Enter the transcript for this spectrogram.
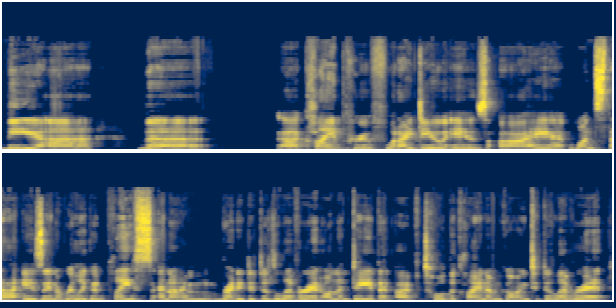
the uh, the uh, client proof, what I do is I once that is in a really good place and I'm ready to deliver it on the day that I've told the client I'm going to deliver it.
